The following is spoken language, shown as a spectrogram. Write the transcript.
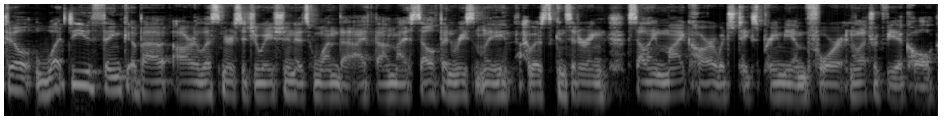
Phil, what do you think about our listener situation? It's one that I found myself in recently. I was considering selling my car, which takes premium for an electric vehicle,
